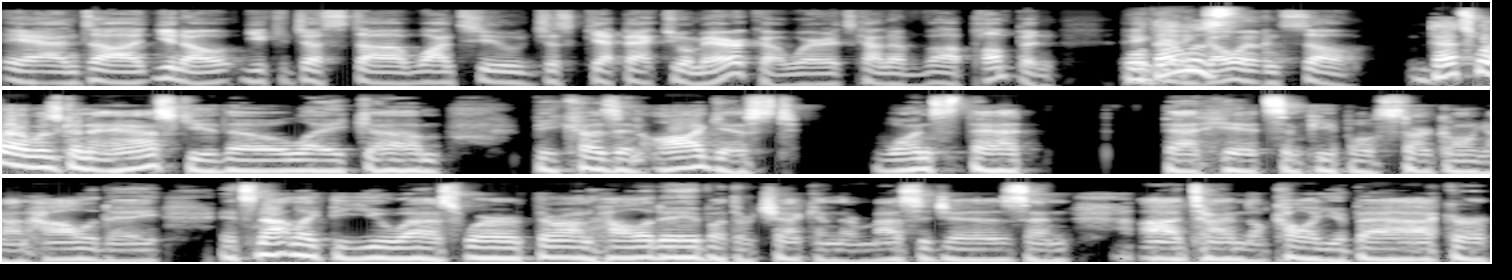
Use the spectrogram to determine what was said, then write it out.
and uh, you know, you could just uh, want to just get back to America where it's kind of uh, pumping and well, getting was, going. So that's what I was going to ask you, though, like um, because in August, once that that hits and people start going on holiday. It's not like the US where they're on holiday, but they're checking their messages and odd time they'll call you back. Or,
